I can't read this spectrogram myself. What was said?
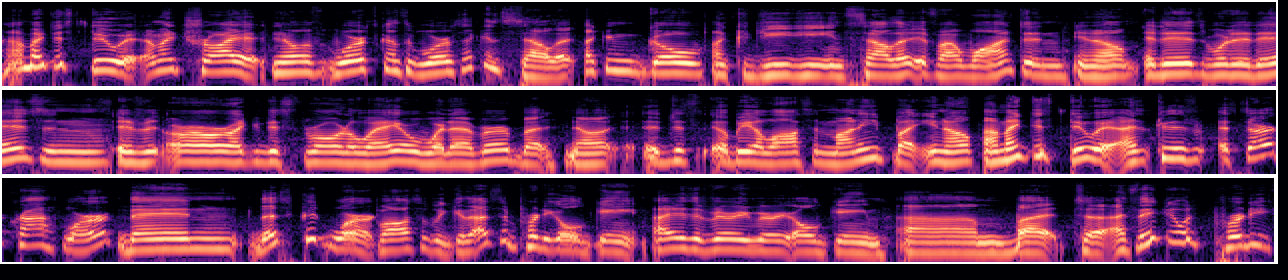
I might just do it. I might try it. You know, if worst comes to worst, I can sell it. I can go on Kijiji and sell it if I want, and you know, it is what it is. And if it, or I can just throw it away or whatever. But you know, it just it'll be a loss of money. But you know, I might just do it because if, StarCraft worked, then this could work possibly because that's a pretty old game. That is a very very old game. Um, but uh, I think it was pretty.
